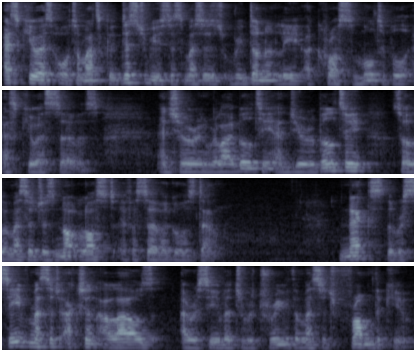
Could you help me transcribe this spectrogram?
SQS automatically distributes this message redundantly across multiple SQS servers, ensuring reliability and durability so the message is not lost if a server goes down. Next, the receive message action allows a receiver to retrieve the message from the queue.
